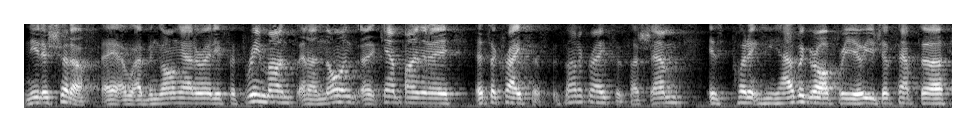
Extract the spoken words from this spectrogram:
need a shidduch. I've been going out already for three months, and I no one's, I can't find it. It's a crisis. It's not a crisis. Hashem is putting. He has a girl for you. You just have to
